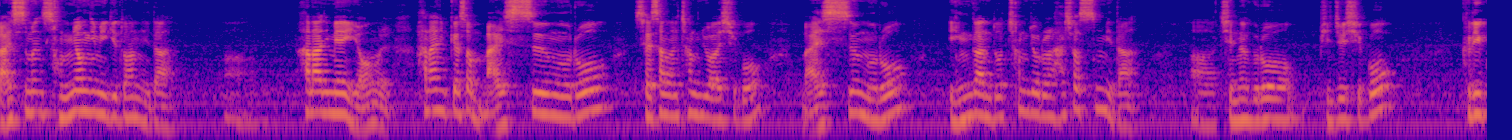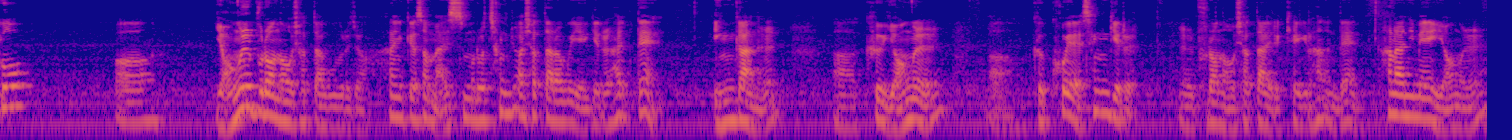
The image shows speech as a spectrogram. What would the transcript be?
말씀은 성령님이기도 합니다. 어, 하나님의 영을 하나님께서 말씀으로 세상을 창조하시고 말씀으로 인간도 창조를 하셨습니다. 어, 진흙으로 빚으시고 그리고 어, 영을 불어넣으셨다고 그러죠. 하나님께서 말씀으로 창조하셨다라고 얘기를 할 때 인간을 어, 그 영을 어, 그 코에 생기를 불어넣으셨다 이렇게 얘기를 하는데 하나님의 영을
